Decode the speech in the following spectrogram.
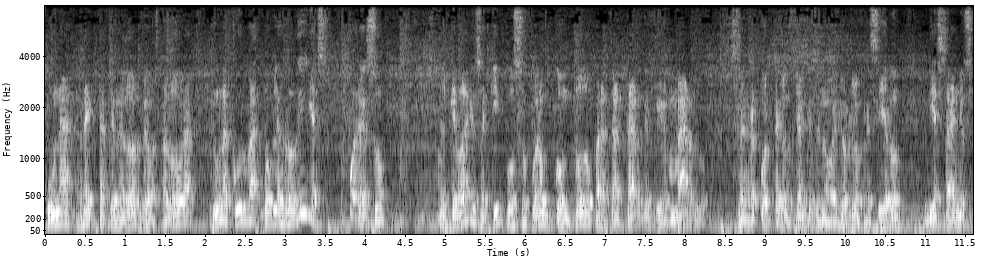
una recta tenedor devastadora y una curva doble rodillas. Por eso, el que varios equipos se fueron con todo para tratar de firmarlo. Se reporta que los Yankees de Nueva York le ofrecieron 10 años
